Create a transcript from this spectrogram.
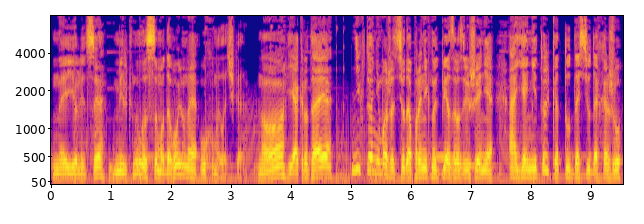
На ее лице мелькнула самодовольная ухмылочка. «Но я крутая. Никто не может сюда проникнуть без разрешения. А я не только туда-сюда хожу,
